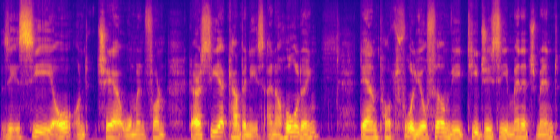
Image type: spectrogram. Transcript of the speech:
Sie ist CEO und Chairwoman von Garcia Companies, einer Holding, deren Portfolio Firmen wie TGC Management und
